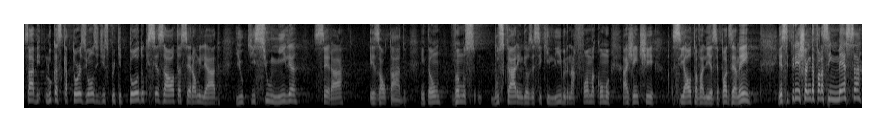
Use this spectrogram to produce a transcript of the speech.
Sabe, Lucas 14, 11 diz: Porque todo que se exalta será humilhado, e o que se humilha será exaltado. Então, vamos buscar em Deus esse equilíbrio na forma como a gente se autoavalia. Você pode dizer amém? Esse trecho ainda fala assim: meça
